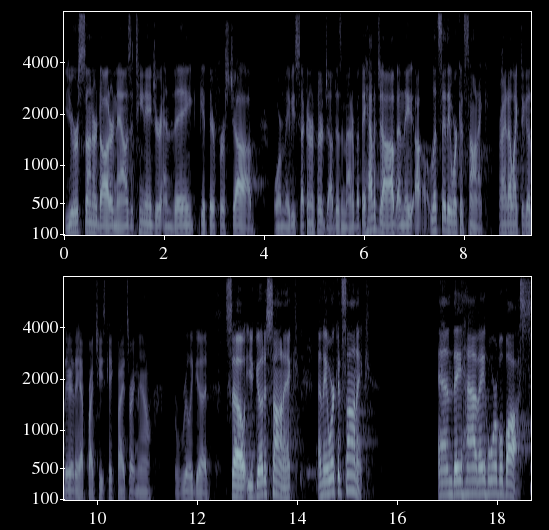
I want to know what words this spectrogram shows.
your son or daughter now is a teenager and they get their first job, or maybe second or third job, doesn't matter. But they have a job and they uh, let's say they work at Sonic, right? I like to go there. They have fried cheesecake bites right now, they're really good. So you go to Sonic and they work at Sonic, and they have a horrible boss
